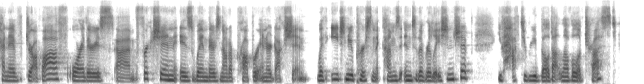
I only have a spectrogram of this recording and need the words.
kind of drop off or there's um, friction is when there's not a proper introduction. With each new person that comes into the relationship you have to rebuild that level of trust.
